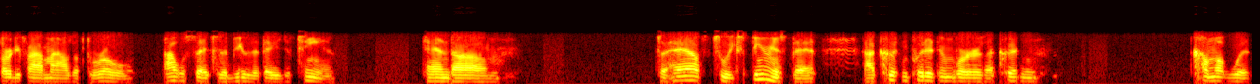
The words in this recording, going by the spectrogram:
35 miles up the road, I was sexually abused at the age of 10. And um, to have to experience that, I couldn't put it in words. I couldn't come up with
